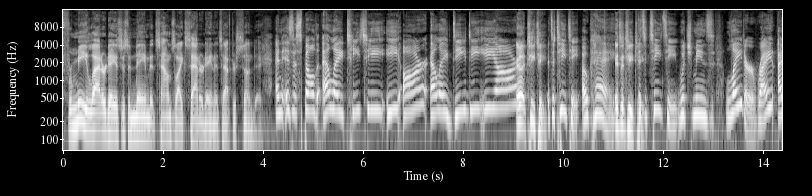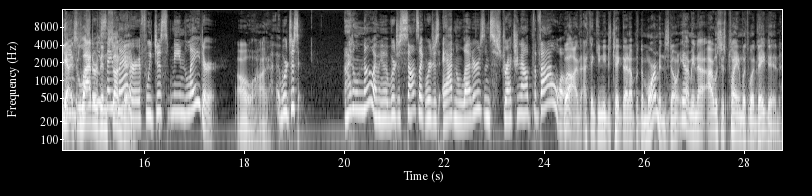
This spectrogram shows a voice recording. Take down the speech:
For me, latter day is just a name that sounds like Saturday, and it's after Sunday. and is it spelled L A T T E R L A D D E R? Uh, TT. It's a T T. Okay. It's a T T. It's a T T, which means later, right? I Yeah, mean, it's why latter do we than Sunday. Latter if we just mean later. oh, I, We're just. I don't know. I mean, we're just sounds like we're just adding letters and stretching out the vowel. well, I, I think you need to take that up with the Mormons, don't you? I mean, I, I was just playing with what they did.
